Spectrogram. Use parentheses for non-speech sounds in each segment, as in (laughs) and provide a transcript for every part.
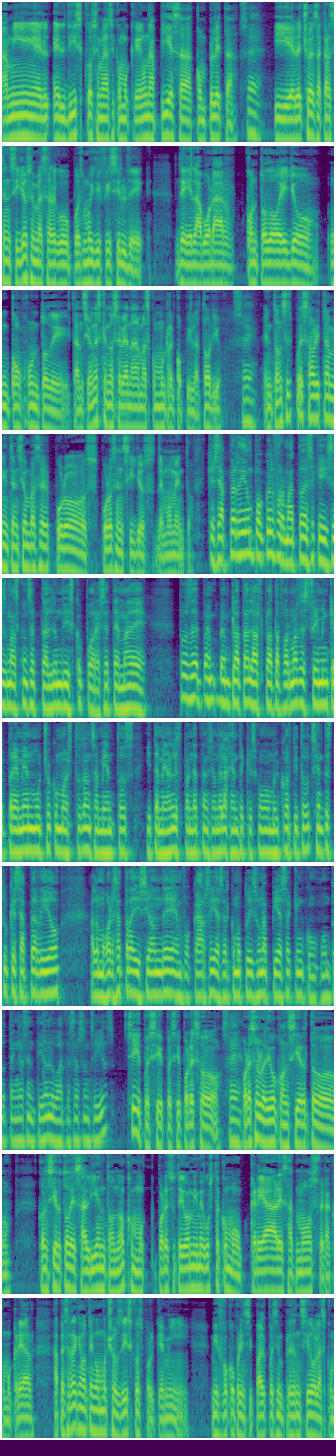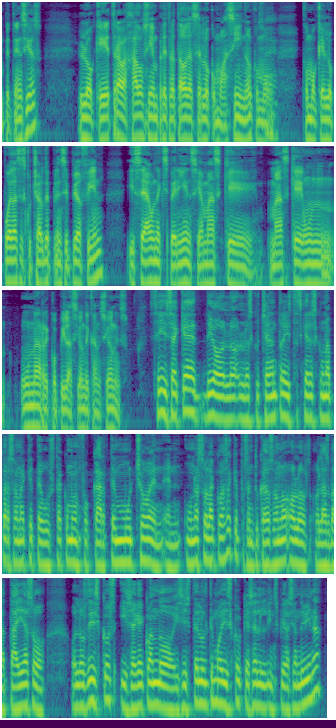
a mí el, el disco se me hace como que una pieza completa Sí. y el hecho de sacar sencillos se me hace algo pues muy difícil de, de elaborar con todo ello un conjunto de canciones que no se vea nada más como un recopilatorio. Sí. Entonces pues ahorita mi intención va a ser puros, puros sencillos de momento. Que se ha perdido un poco el formato ese que dices más conceptual de un disco por ese tema de, pues de, en, en plata, las plataformas de streaming que premian mucho como estos lanzamientos y también el span de atención de la gente que es como muy cortito. ¿Sientes tú que se ha perdido a lo mejor esa tradición de enfocarse y hacer como tú dices una pieza que en conjunto tenga sentido en lugar de ser sencillos? Sí, pues sí, pues sí, por eso, Sí. por eso lo digo con cierto, con cierto desaliento, ¿no? Como, por eso te digo, a mí me gusta como crear esa atmósfera, como crear, a pesar de que no tengo muchos discos porque mi, mi foco principal pues siempre han sido las competencias, lo que he trabajado siempre he tratado de hacerlo como así, ¿no? Como, Sí. como que lo puedas escuchar de principio a fin y sea una experiencia más que, más que un, una recopilación de canciones. Sí, sé que, digo, lo, lo escuché en entrevistas que eres una persona que te gusta como enfocarte mucho en, en una sola cosa, que pues en tu caso son o, los, o las batallas o, o los discos, y sé que cuando hiciste el último disco, que es el Inspiración Divina,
